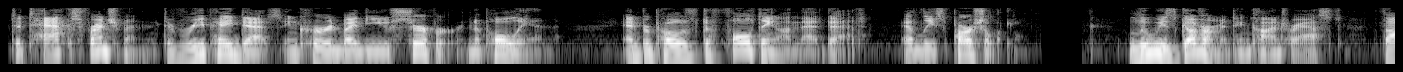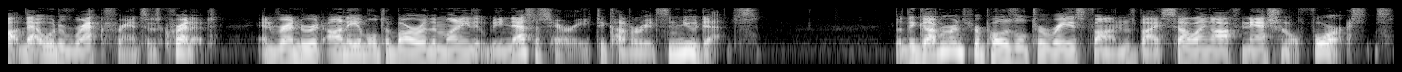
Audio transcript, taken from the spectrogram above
to tax Frenchmen to repay debts incurred by the usurper, Napoleon, and proposed defaulting on that debt, at least partially. Louis's government, in contrast, thought that would wreck France's credit and render it unable to borrow the money that would be necessary to cover its new debts. But the government's proposal to raise funds by selling off national forests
